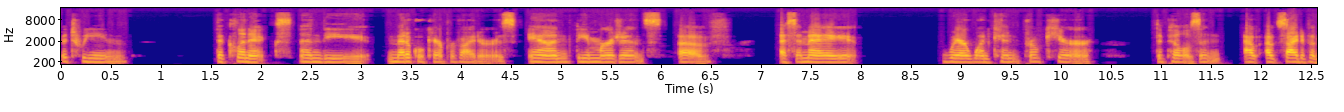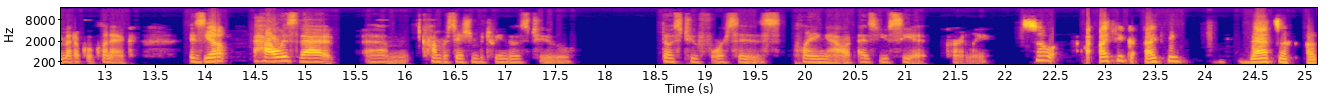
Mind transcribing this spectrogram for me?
between the clinics and the medical care providers and the emergence of SMA where one can procure the pills and out, outside of a medical clinic. Is yep. how is that um, conversation between those two those two forces playing out as you see it currently? So i think i think that's a, a,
